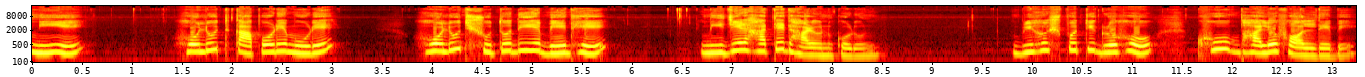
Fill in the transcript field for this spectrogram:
নিয়ে হলুদ কাপড়ে মুড়ে, হলুদ সুতো দিয়ে বেঁধে নিজের হাতে ধারণ করুন। বৃহস্পতি গ্রহ খুব ভালো ফল দেবে।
